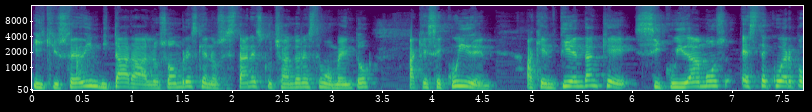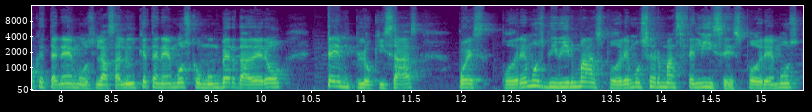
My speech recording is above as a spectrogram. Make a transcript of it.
y que usted invitara a los hombres que nos están escuchando en este momento a que se cuiden, a que entiendan que si cuidamos este cuerpo que tenemos, la salud que tenemos como un verdadero templo quizás, pues podremos vivir más, podremos ser más felices, podremos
